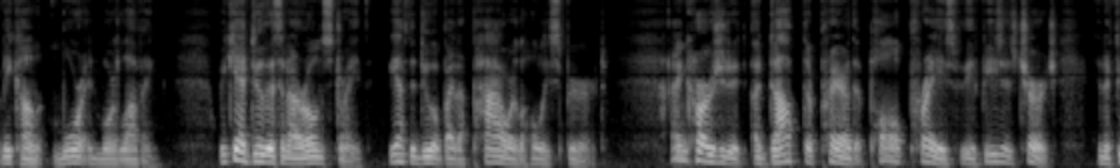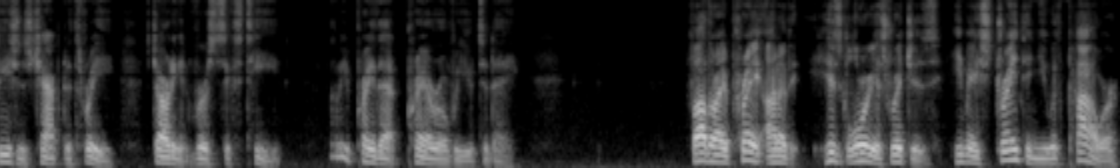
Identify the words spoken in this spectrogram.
become more and more loving. We can't do this in our own strength. We have to do it by the power of the Holy Spirit. I encourage you to adopt the prayer that Paul prays for the Ephesians church in Ephesians chapter 3, starting at verse 16. Let me pray that prayer over you today. Father, I pray out of his glorious riches he may strengthen you with power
